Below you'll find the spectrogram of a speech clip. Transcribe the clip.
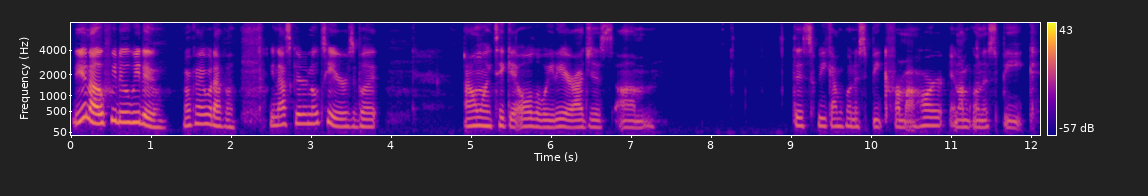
you know, if we do, we do. Okay, whatever. We're not scared of no tears, but I don't want to take it all the way there. I just um this week I'm going to speak from my heart and I'm going to speak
